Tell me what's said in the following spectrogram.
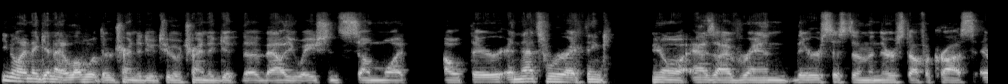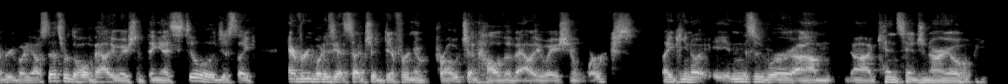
you know, and again, I love what they're trying to do too, of trying to get the valuation somewhat out there. And that's where I think, you know, as I've ran their system and their stuff across everybody else, that's where the whole valuation thing is still just like everybody's got such a different approach on how the valuation works. Like, you know, and this is where um, uh, Ken Sanginario, he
